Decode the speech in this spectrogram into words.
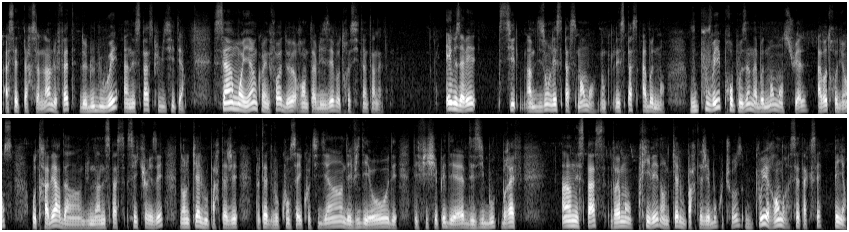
à cette personne-là le fait de lui louer un espace publicitaire. C'est un moyen encore une fois de rentabiliser votre site internet. Et vous avez disons l'espace membre, donc l'espace abonnement. Vous pouvez proposer un abonnement mensuel à votre audience au travers d'un espace sécurisé dans lequel vous partagez peut-être vos conseils quotidiens, des vidéos, des, des fichiers PDF, des e-books, bref, un espace vraiment privé dans lequel vous partagez beaucoup de choses, vous pouvez rendre cet accès payant.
